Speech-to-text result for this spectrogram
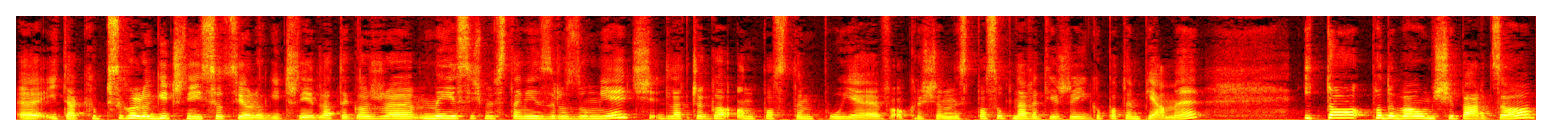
e, i tak psychologicznie i socjologicznie, dlatego że my jesteśmy w stanie zrozumieć, dlaczego on postępuje w określony sposób, nawet jeżeli go potępiamy. I to podobało mi się bardzo.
